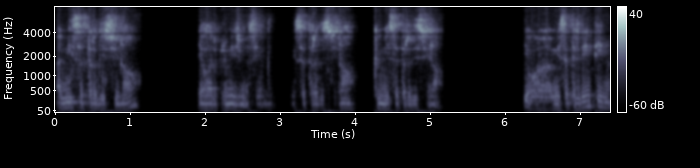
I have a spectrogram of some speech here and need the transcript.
a missa tradicional? E ele era para mim assim: Missa tradicional? Que missa tradicional? Eu, a missa tridentina.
